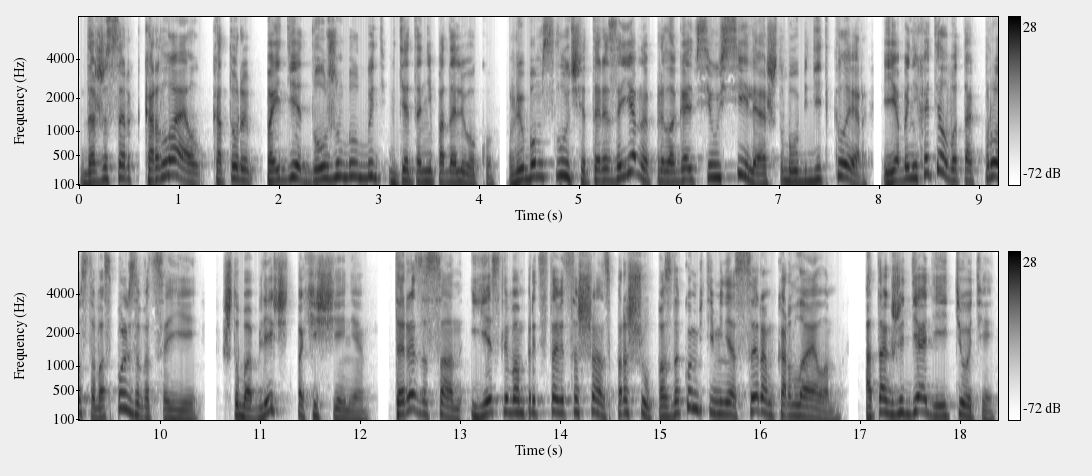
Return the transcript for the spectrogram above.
Даже сэр Карлайл, который, по идее, должен был быть где-то неподалеку. В любом случае, Тереза явно прилагает все усилия, чтобы убедить Клэр, и я бы не хотел вот так просто воспользоваться ей чтобы облегчить похищение. Тереза-сан, если вам представится шанс, прошу, познакомьте меня с сэром Карлайлом, а также дядей и тетей.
